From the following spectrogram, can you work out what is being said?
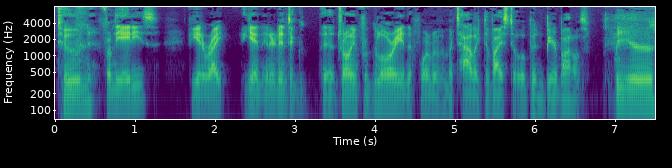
tune from the 80s. If you get it right, again, entered into the drawing for glory in the form of a metallic device to open beer bottles. Beer.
